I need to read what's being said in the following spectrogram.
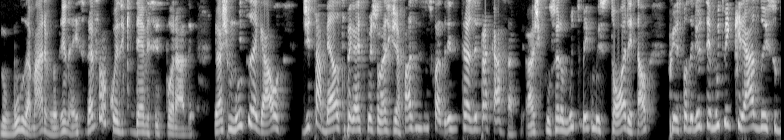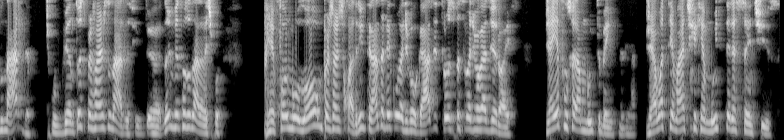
no mundo da Marvel né? Isso deve ser uma coisa que deve ser explorada. Eu acho muito legal de tabela tu pegar esse personagem que já faz isso nos quadrinhos e trazer para cá, sabe? Eu acho que funciona muito bem como história e tal, porque eles poderiam ter muito bem criado isso do nada. Tipo, inventou esse personagem do nada, assim, eh, não inventou do nada, mas tipo, reformulou um personagem do quadrinho que tem nada a ver com o advogado e trouxe pra ser um advogado de heróis. Já ia funcionar muito bem, tá ligado? Já é uma temática que é muito interessante isso.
